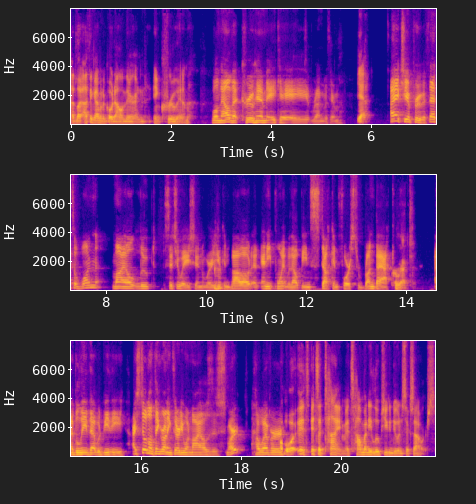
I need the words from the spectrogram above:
I, I'd like, I think I'm going to go down there and, and crew him. Well, now that crew him, aka run with him, Yeah. I actually approve. If that's a one mile looped situation where you Mhm. can bow out at any point without being stuck and forced to run back, Correct. I believe that would be the. I still don't think running 31 miles is smart. However, Oh, it's it's a time. It's how many loops you can do in six hours.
